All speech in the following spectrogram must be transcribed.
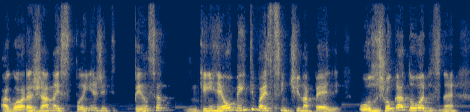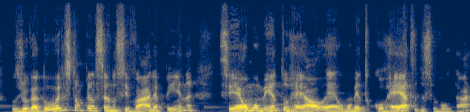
Agora, já na Espanha, a gente pensa em quem realmente vai se sentir na pele, os jogadores, né? Os jogadores estão pensando se vale a pena, se é o momento real, é o momento correto de se voltar.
